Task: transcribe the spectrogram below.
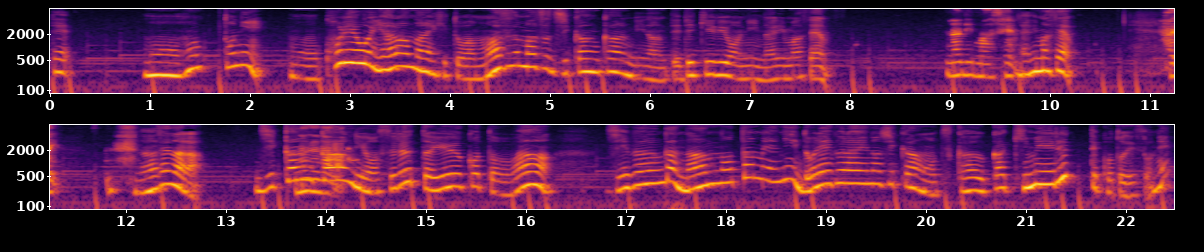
でもう本当にもうこれをやらない人はまずまず時間管理なんてできるようになりません。なりません。なりません。はい。なぜなら時間管理をするということは自分が何のためにどれぐらいの時間を使うか決めるってことですよね。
